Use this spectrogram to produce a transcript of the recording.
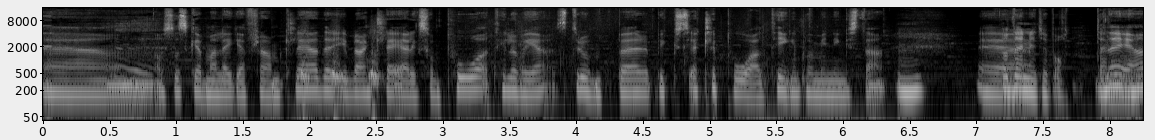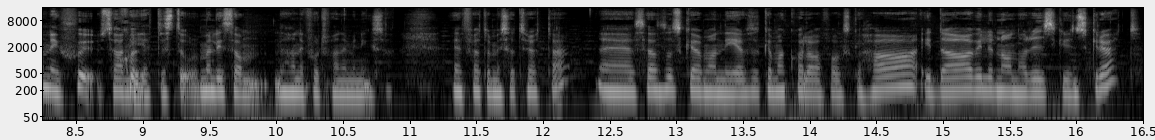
eh, och så ska man lägga fram kläder. Ibland klär jag liksom på till och med strumpor, byxor. Jag klär på allting på min yngsta. Eh, Och den är typ åtta? Nej, han är sju, så han Sju. är jättestor. Men liksom, han är fortfarande min yngsta. Eh, För att de är så trötta. Eh, sen så ska man ner och så ska man kolla vad folk ska ha. Idag ville någon ha risgrynsgröt.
